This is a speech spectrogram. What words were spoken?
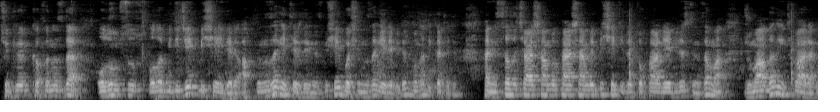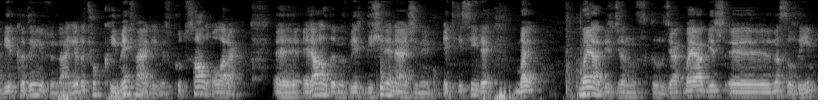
Çünkü kafanızda olumsuz olabilecek bir şeyleri aklınıza getirdiğiniz bir şey başınıza gelebilir. Buna dikkat edin. Hani salı, çarşamba, perşembe bir şekilde toparlayabilirsiniz ama cumadan itibaren bir kadın yüzünden ya da çok kıymet verdiğiniz, kutsal olarak ele aldığınız bir dişil enerjinin etkisiyle bay, bayağı bir canınız sıkılacak. Bayağı bir e, nasıl diyeyim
